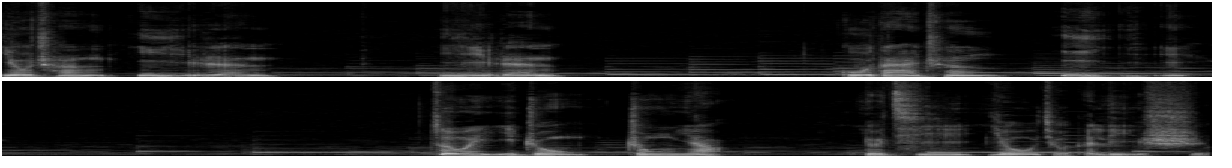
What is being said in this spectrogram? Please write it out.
又称薏仁、薏仁，古代称薏苡。作为一种中药，有其悠久的历史。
